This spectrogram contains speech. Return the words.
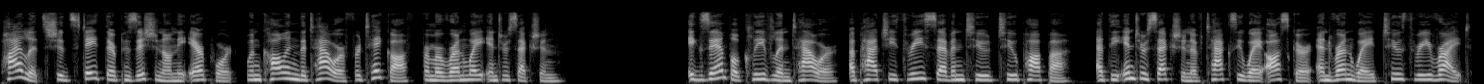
Pilots should state their position on the airport when calling the tower for takeoff from a runway intersection. Example Cleveland Tower, Apache 3722 Papa, at the intersection of taxiway Oscar and runway 23 right,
